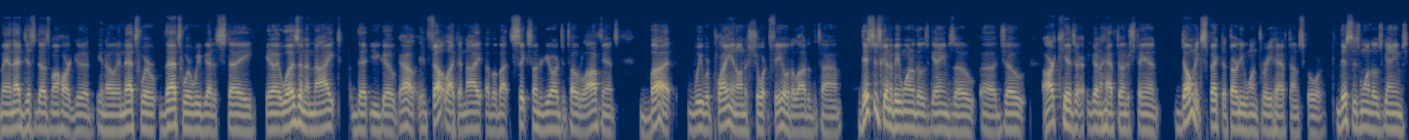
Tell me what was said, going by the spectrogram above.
Man, that just does my heart good, you know, and that's where that's where we've got to stay. You know, it wasn't a night that you go, it felt like a night of about 600 yards of total offense, but we were playing on a short field a lot of the time. This is going to be one of those games, though, uh, Joe. Our kids are going to have to understand don't expect a 31 3 halftime score. This is one of those games.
